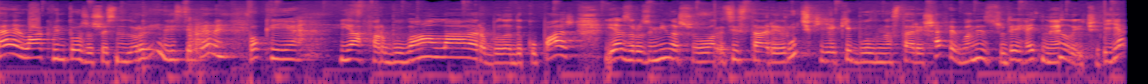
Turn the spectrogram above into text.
цей лак він теж щось недорогий, 200 гривень. Поки я фарбувала, робила декупаж, я зрозуміла, що ці старі ручки, які були на старій шафі, вони сюди геть не личать. Я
